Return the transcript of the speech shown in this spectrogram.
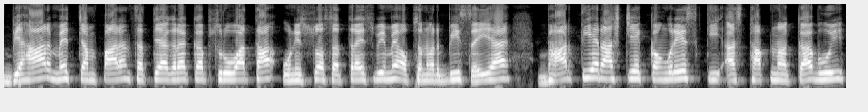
बिहार में चंपारण सत्याग्रह कब शुरू हुआ था 1917 ईस्वी में ऑप्शन नंबर बी सही है। भारतीय राष्ट्रीय कांग्रेस की स्थापना कब हुई?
